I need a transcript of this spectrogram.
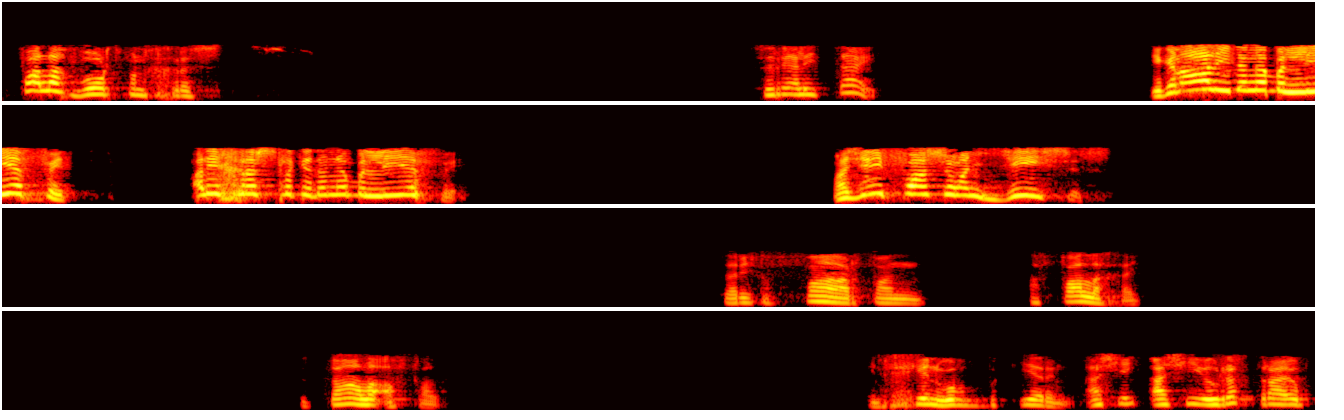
afvallig word van Christus. Dis 'n realiteit. Jy kan al die dinge beleef het, al die Christelike dinge beleef het. Maar as jy vashou aan Jesus, daar die gevaar van afvalligheid. Totale afval. En geen hoop op bekering. As jy as jy jou rug draai op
